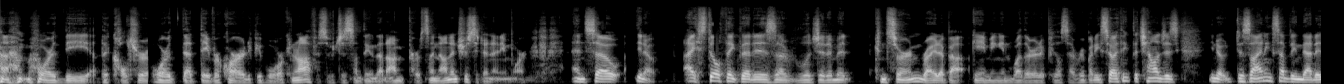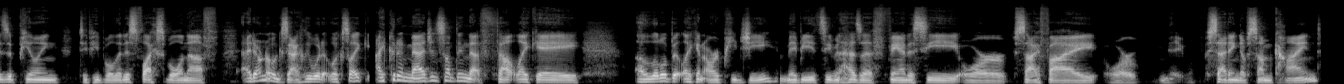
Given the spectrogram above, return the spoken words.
um, or the, the culture or that they've required people work in an office, which is something that I'm personally not interested in anymore. And so, you know, I still think that is a legitimate concern, right, about gaming and whether it appeals to everybody. So I think the challenge is, you know, designing something that is appealing to people, that is flexible enough. I don't know exactly what it looks like. I could imagine something that felt like a a little bit like an RPG. Maybe it's even has a fantasy or sci-fi or setting of some kind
